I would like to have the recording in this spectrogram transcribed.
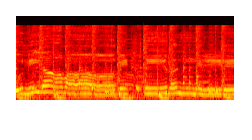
ദുനിയാവാകെ തീരഞ്ഞില്ലേ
